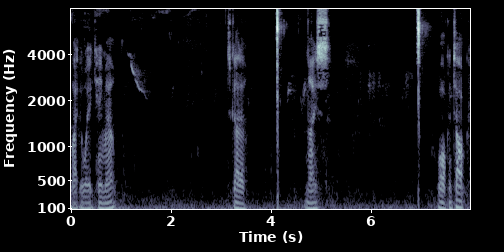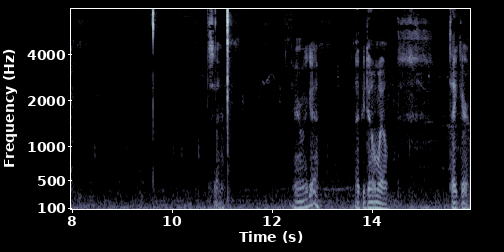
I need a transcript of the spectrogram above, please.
Like the way it came out. It's got a nice walk and talk. So, there we go. Hope you're doing well. Take care.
